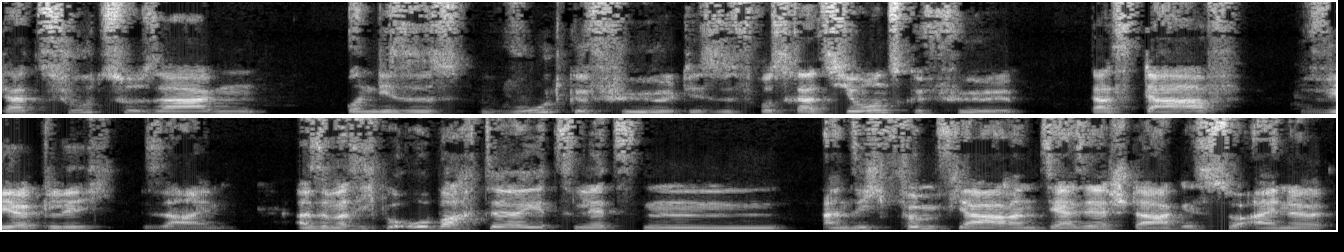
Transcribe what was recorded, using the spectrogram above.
dazu zu sagen, und dieses Wutgefühl, dieses Frustrationsgefühl, das darf wirklich sein. Also was ich beobachte jetzt in den letzten an sich fünf Jahren sehr, sehr stark, ist so eine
